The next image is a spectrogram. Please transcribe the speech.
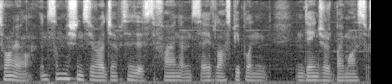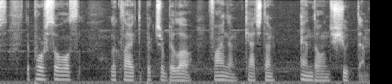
Tutorial. In some missions your objective is to find and save lost people in, endangered by monsters. The poor souls look like the picture below. Find them, catch them, and don't shoot them.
